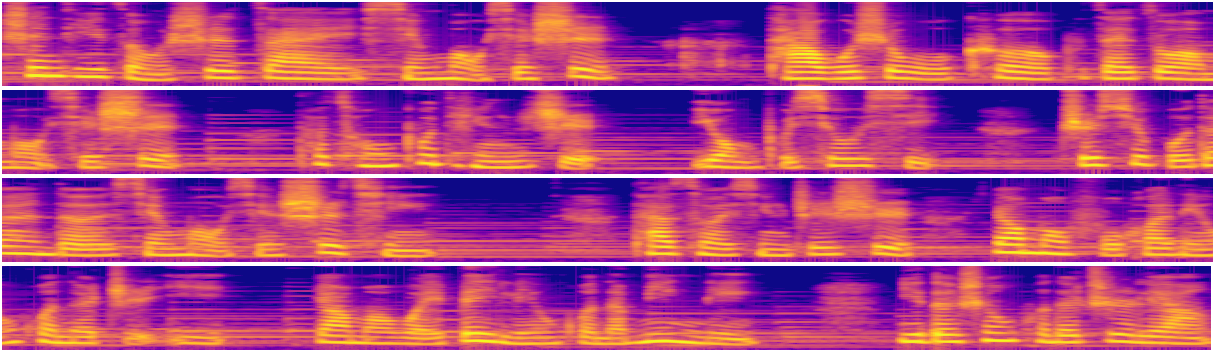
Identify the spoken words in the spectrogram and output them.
身体总是在行某些事，它无时无刻不在做某些事，它从不停止，永不休息，持续不断地行某些事情。它所行之事。要么符合灵魂的旨意，要么违背灵魂的命令。你的生活的质量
